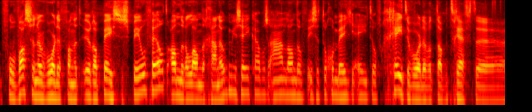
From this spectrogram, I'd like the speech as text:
volwassener worden van het Europese speelveld. Andere landen gaan ook meer zeekabels aanlanden. Of is het toch een beetje eten of gegeten worden wat dat betreft? Uh...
